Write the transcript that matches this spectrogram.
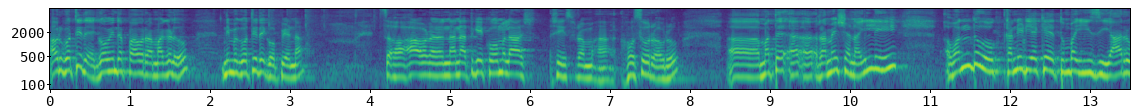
ಅವ್ರಿಗೆ ಗೊತ್ತಿದೆ, ಗೋವಿಂದಪ್ಪ ಅವರ ಮಗಳು. ನಿಮಗೆ ಗೊತ್ತಿದೆ ಗೋಪಿಯಣ್ಣ? ಸೊ ಅವಳ ನನ್ನ ಅತ್ತಿಗೆ ಕೋಮಲ ಶೀಸ್ ಫ್ರಮ್ ಹೊಸೂರು ಅವರು. ಮತ್ತು ರಮೇಶಣ್ಣ ಇಲ್ಲಿ ಒಂದು ಕಂಡುಹಿಡಿಯೋಕ್ಕೆ ತುಂಬ ಈಸಿ ಯಾರು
